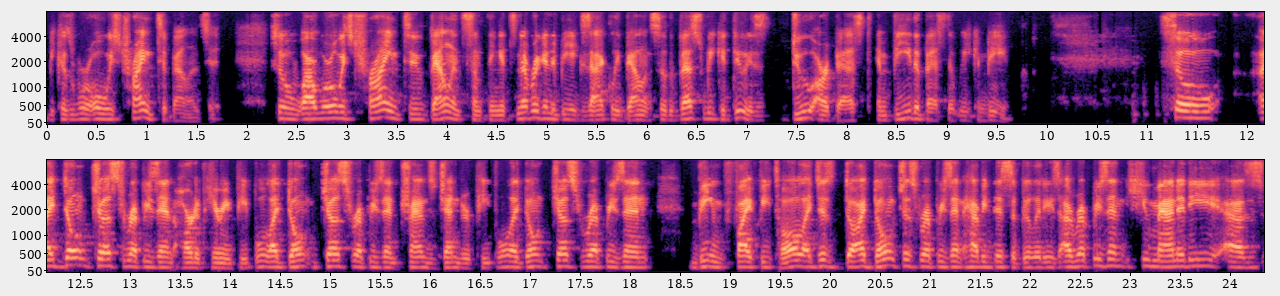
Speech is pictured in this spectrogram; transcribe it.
because we're always trying to balance it. So while we're always trying to balance something, it's never going to be exactly balanced. So the best we could do is do our best and be the best that we can be. So I don't just represent hard of hearing people. I don't just represent transgender people. I don't just represent being five feet tall. I just I don't just represent having disabilities. I represent humanity as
